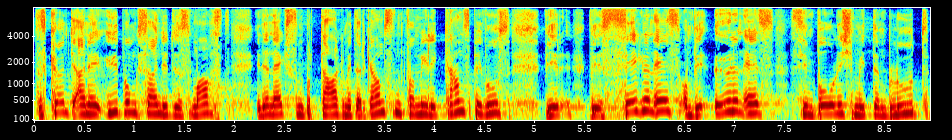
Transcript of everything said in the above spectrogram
Das könnte eine Übung sein, die du das machst in den nächsten paar Tagen mit der ganzen Familie, ganz bewusst. Wir, wir segnen es und wir ölen es symbolisch mit dem Blut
